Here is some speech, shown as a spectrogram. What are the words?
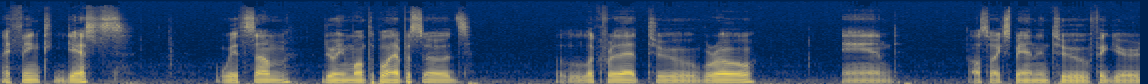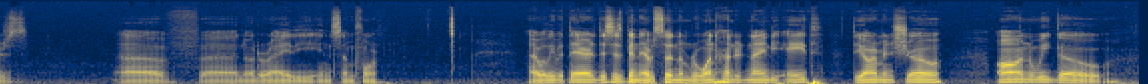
I think, guests, with some doing multiple episodes. Look for that to grow and also expand into figures of uh, notoriety in some form. I will leave it there. This has been episode number 198, The Armen Show. On we go.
